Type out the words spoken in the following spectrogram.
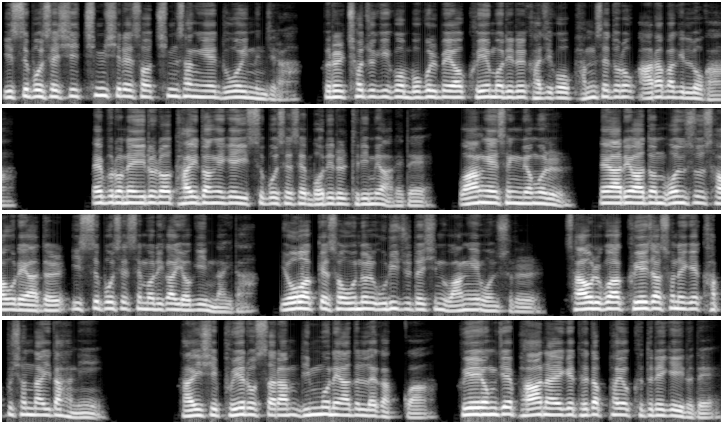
이스보셋이 침실에서 침상 위에 누워 있는지라 그를 쳐 죽이고 목을 베어 그의 머리를 가지고 밤새도록 아라바 길로 가 에브론에 이르러 다윗 왕에게 이스보셋의 머리를 들이며 아뢰되 왕의 생명을 해하려 하던 원수 사울의 아들 이스보셋의 머리가 여기 있나이다. 여호와께서 오늘 우리 주 대신 왕의 원수를 사울과 그의 자손에게 갚으셨나이다 하니 다윗이 부에롯 사람 림몬의 아들 레갑과 그의 형제 바하나에게 대답하여 그들에게 이르되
